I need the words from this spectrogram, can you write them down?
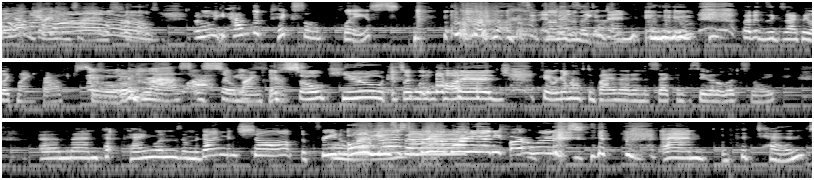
They oh have my diamond God. signs. Then we have the Pixel Place. It's an Not even a interesting dime. den name, but it's exactly like Minecraft. So The grass is so it's- Minecraft. It's so cute. It's like a little cottage. okay, we're gonna have to buy that in a second to see what it looks like. And then pet penguins in the diamond shop, the freedom oh party yes, is the freedom party! I need fireworks. and the tent,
